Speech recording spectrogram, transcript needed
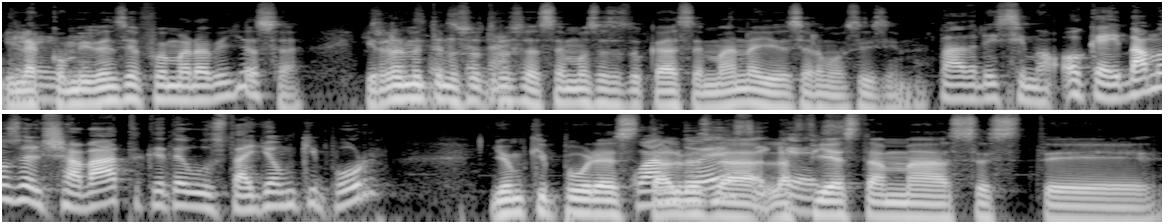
Y la convivencia fue maravillosa. Y realmente nosotros hacemos esto cada semana y es hermosísimo. Padrísimo. Ok, vamos del Shabbat. ¿Qué te gusta? ¿Yom Kippur? Yom Kippur es tal ¿Cuándo vez es la, es? fiesta más, este,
